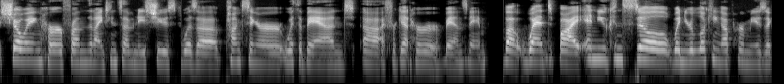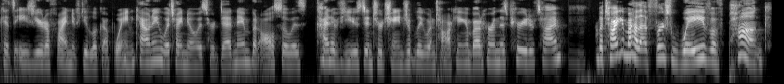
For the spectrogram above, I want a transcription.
showing her from the 1970s. She was, was a punk singer with a band. Uh, I forget her band's name, but went by. And you can still, when you're looking up her music, it's easier to find if you look up Wayne County, which I know is her dead name, but also is kind of used interchangeably when talking about her in this period of time. Mhm. But talking about how that first wave of punk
